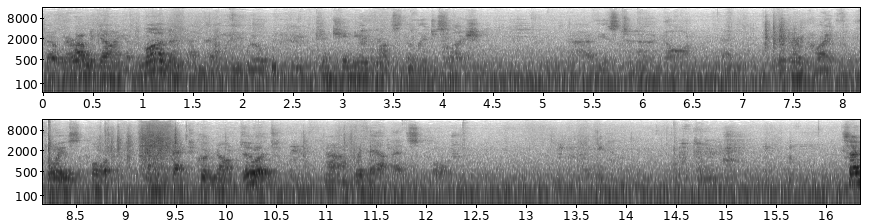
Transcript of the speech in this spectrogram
that we're undergoing at the moment and that we will continue once the legislation uh, is turned on. And we're very grateful for your support and in fact could not do it uh, without that support. So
